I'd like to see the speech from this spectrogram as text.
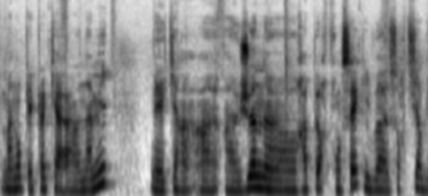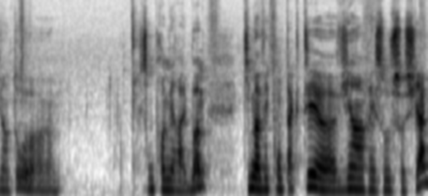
maintenant quelqu'un qui a un ami, et qui a un, jeune euh, rappeur français qui va sortir bientôt son premier album, qui m'avait contacté euh, via un réseau social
